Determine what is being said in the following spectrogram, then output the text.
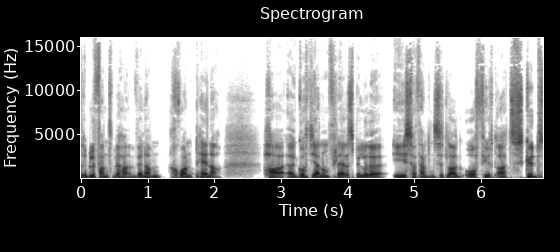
driblefant ved, ved navn Juan Pena har eh, gått gjennom flere spillere i Southampton sitt lag og fyrt av et skudd.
